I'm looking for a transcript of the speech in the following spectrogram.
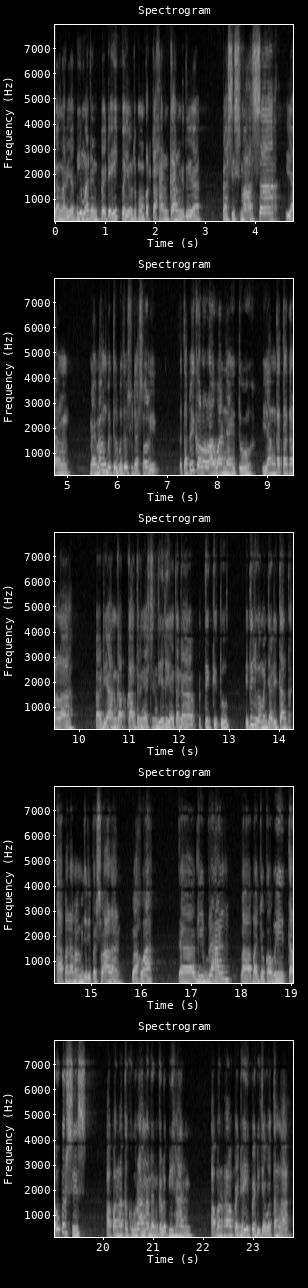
Bang Arya Bima dan PDIP ya untuk mempertahankan gitu ya basis massa yang memang betul-betul sudah solid. Tetapi kalau lawannya itu yang katakanlah uh, dianggap kadernya sendiri ya tanda petik gitu, itu juga menjadi apa namanya menjadi persoalan bahwa uh, Gibran uh, Pak Jokowi tahu persis apa nama kekurangan dan kelebihan apa nama PDIP di Jawa Tengah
